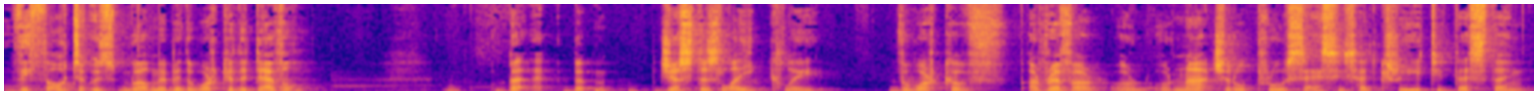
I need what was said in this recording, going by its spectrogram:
They thought it was, well, maybe the work of the devil, but, but just as likely the work of a river or, or natural processes had created this thing.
